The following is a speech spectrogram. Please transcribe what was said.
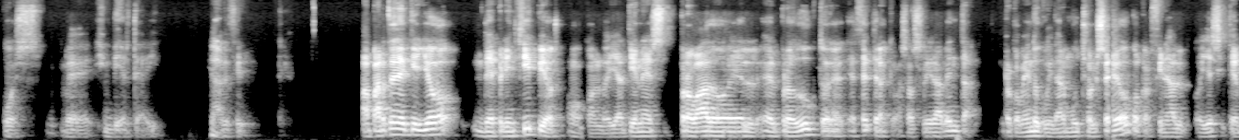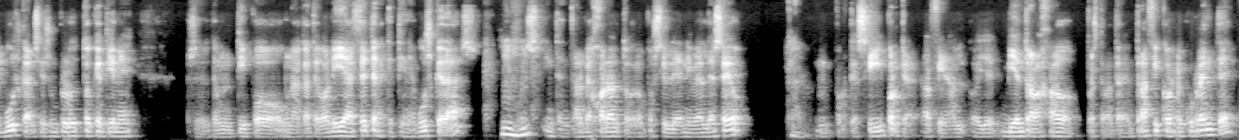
pues invierte ahí. Es decir, aparte de que yo, de principios, o cuando ya tienes probado el, producto, etcétera, que vas a salir a venta, recomiendo cuidar mucho el SEO, porque al final, oye, si te buscan, si es un producto que tiene pues, de un tipo, una categoría, etcétera, que tiene búsquedas, pues intentar mejorar todo lo posible a nivel de SEO. Claro. Porque sí, porque al final, oye, bien trabajado, pues te va a tener tráfico recurrente,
